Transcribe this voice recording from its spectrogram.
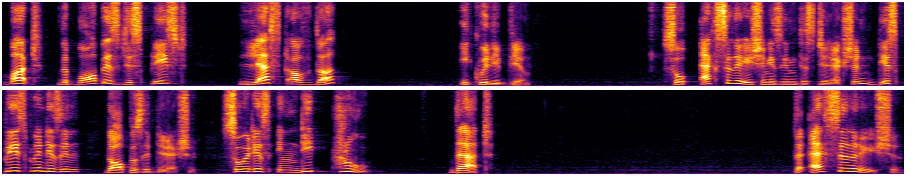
but the bob is displaced left of the equilibrium. So acceleration is in this direction, displacement is in the opposite direction. So it is indeed true that the acceleration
